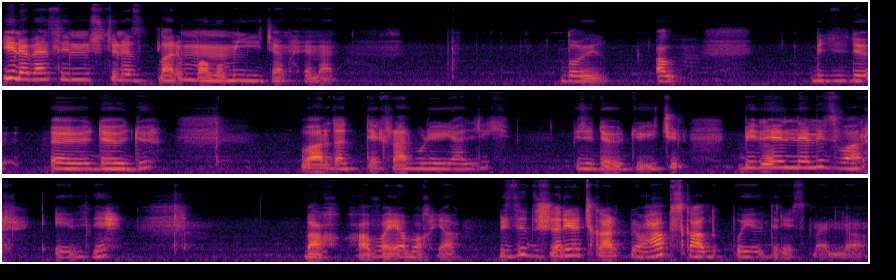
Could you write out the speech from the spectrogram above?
Yine ben senin üstüne zıplarım mamamı yiyeceğim hemen. Doy al. Bizi de e, dövdü. Bu arada tekrar buraya geldik. Bizi dövdüğü için. Bir annemiz var evde. Bak havaya bak ya. Bizi dışarıya çıkartmıyor. Haps kaldık bu evde resmen ya.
